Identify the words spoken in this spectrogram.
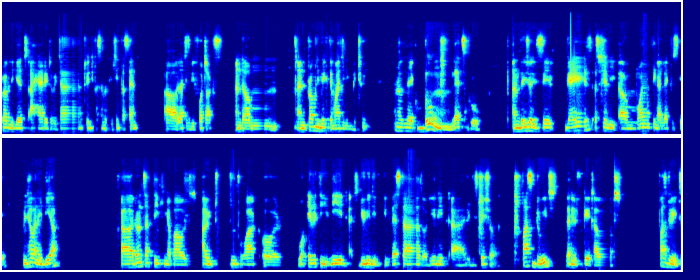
probably get a higher rate of return, 20% or 15%. Uh, that is before tax. And um, and probably make the margin in between. And I was like, boom, let's go. And they usually say, guys, especially um, one thing I'd like to say, when you have an idea, uh, don't start thinking about how it to work or what everything you need. Do you need investors or do you need uh, registration? First do it, then you'll figure it out. First do it.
